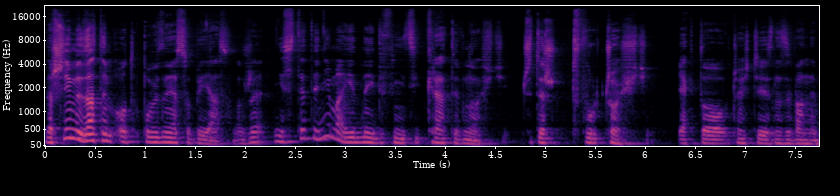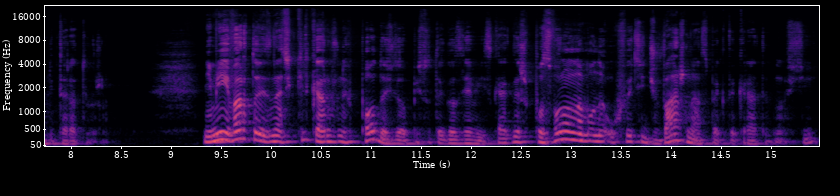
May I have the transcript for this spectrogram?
Zacznijmy zatem od powiedzenia sobie jasno, że niestety nie ma jednej definicji kreatywności, czy też twórczości, jak to częściej jest nazywane w literaturze. Niemniej warto jest znać kilka różnych podejść do opisu tego zjawiska, gdyż pozwolą nam one uchwycić ważne aspekty kreatywności,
